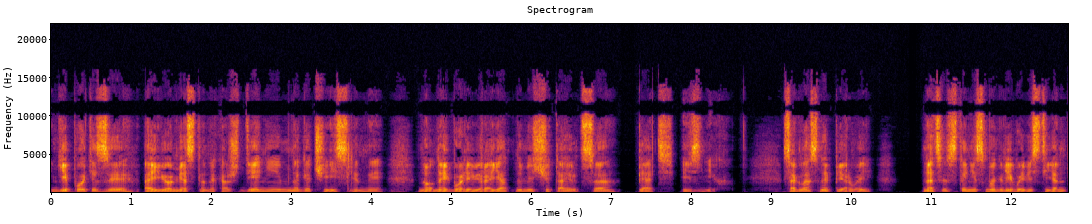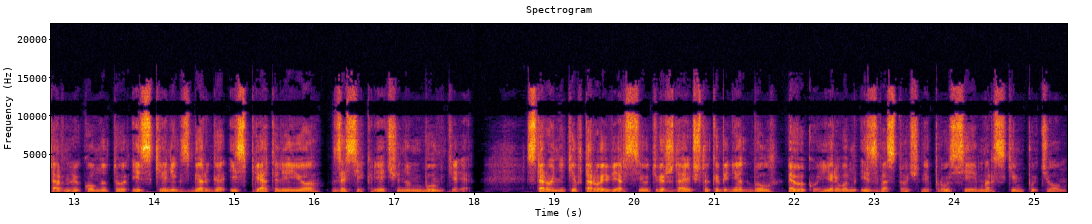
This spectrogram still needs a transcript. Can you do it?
Гипотезы о ее местонахождении многочисленны, но наиболее вероятными считаются пять из них. Согласно первой, нацисты не смогли вывести янтарную комнату из Кенигсберга и спрятали ее в засекреченном бункере. Сторонники второй версии утверждают, что кабинет был эвакуирован из Восточной Пруссии морским путем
